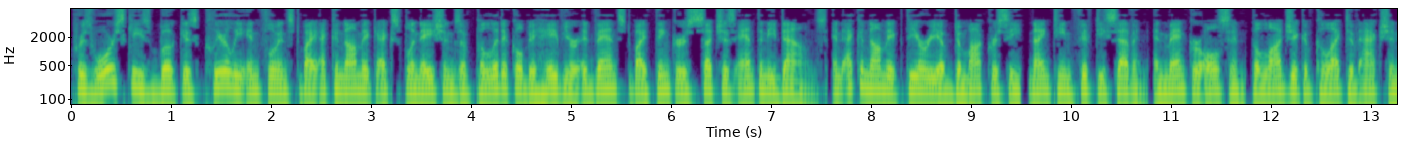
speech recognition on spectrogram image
Przeworski's book is clearly influenced by economic explanations of political behavior advanced by thinkers such as Anthony Downs and Economic Theory of Democracy, 1957 and Mancur Olson The Logic of Collective Action,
